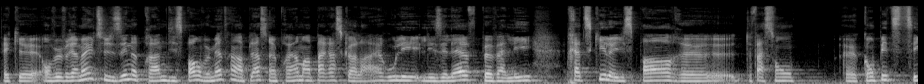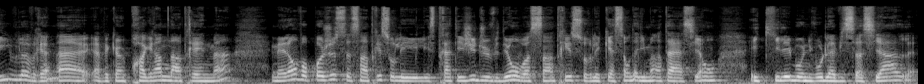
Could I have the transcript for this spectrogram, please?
Fait que, on veut vraiment utiliser notre programme d'e-sport. On veut mettre en place un programme en parascolaire où les, élèves peuvent aller pratiquer le e-sport euh, de façon euh, compétitive, là, vraiment avec un programme d'entraînement. Mais là, on va pas juste se centrer sur les, les, stratégies de jeux vidéo, on va se centrer sur les questions d'alimentation, équilibre au niveau de la vie sociale,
